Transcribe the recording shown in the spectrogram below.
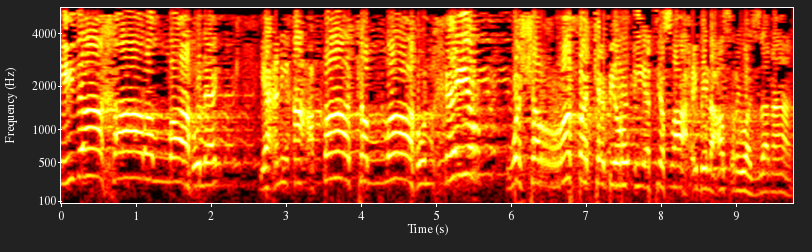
إذا خار الله لك يعني أعطاك الله الخير وشرفك برؤية صاحب العصر والزمان.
